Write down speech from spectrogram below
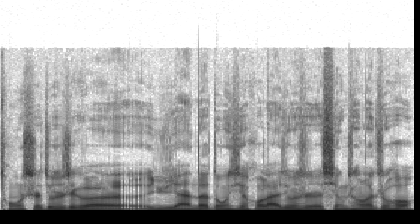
同时，就是这个语言的东西后来就是形成了之后，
